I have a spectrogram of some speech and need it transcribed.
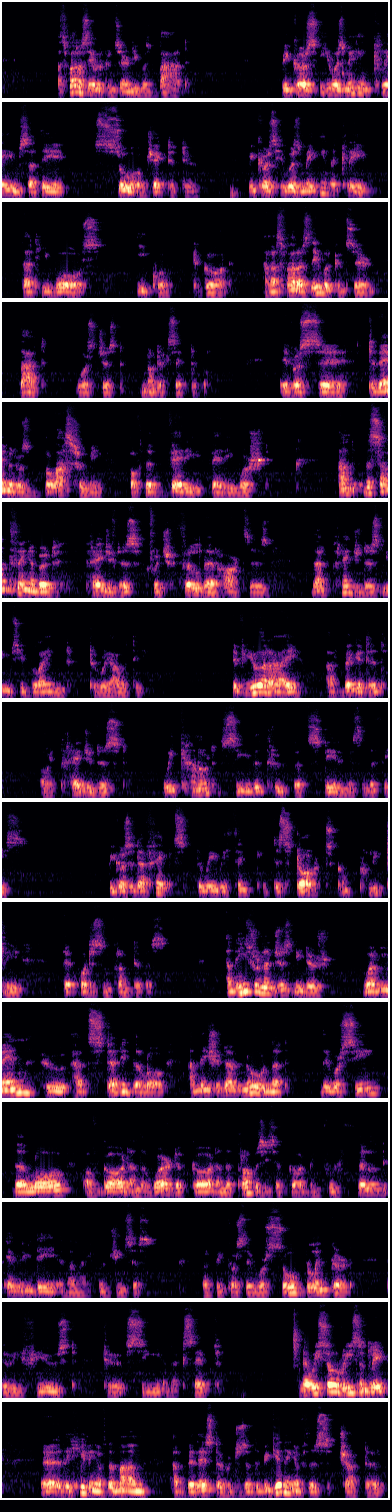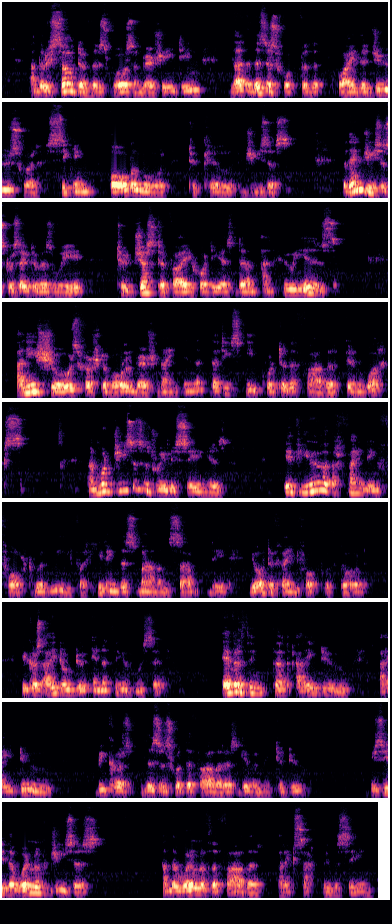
As far as they were concerned, he was bad. Because he was making claims that they so objected to, because he was making the claim that he was equal to God. And as far as they were concerned, that was just not acceptable. It was, uh, to them, it was blasphemy of the very, very worst. And the sad thing about prejudice which filled their hearts is that prejudice leaves you blind to reality. If you or I are bigoted or prejudiced, we cannot see the truth that's staring us in the face because it affects the way we think. It distorts completely uh, what is in front of us. And these religious leaders were men who had studied the law and they should have known that they were seeing the law of God and the Word of God and the prophecies of God being fulfilled every day in the life of Jesus. But because they were so blinkered, they refused to see and accept. Now, we saw recently uh, the healing of the man at Bethesda, which is at the beginning of this chapter, and the result of this was in verse 18 that this is why the Jews were seeking all the more to kill Jesus. But then Jesus goes out of his way to justify what he has done and who he is. And he shows, first of all, in verse 19, that he's equal to the Father in works. And what Jesus is really saying is, if you are finding fault with me for healing this man on the Sabbath day, you ought to find fault with God, because I don't do anything of myself. Everything that I do, I do because this is what the Father has given me to do. You see, the will of Jesus and the will of the Father are exactly the same.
